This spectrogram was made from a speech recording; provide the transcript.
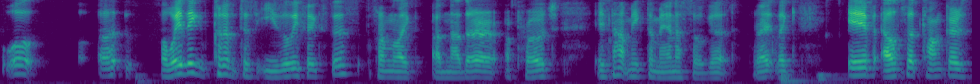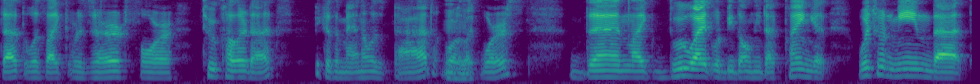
well, uh, a way they could have just easily fixed this from like another approach is not make the mana so good, right? Like, if Elspeth Conquers Death was like reserved for two color decks because the mana was bad or Mhm. like worse, then like blue white would be the only deck playing it, which would mean that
